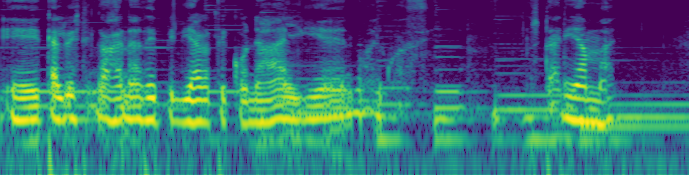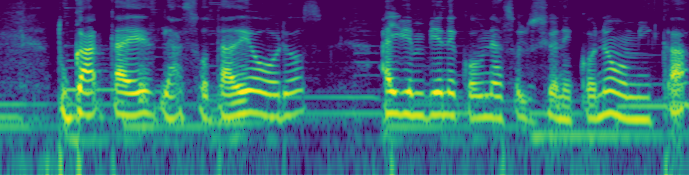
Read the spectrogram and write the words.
Eh, tal vez tengas ganas de pelearte con alguien o algo así estaría mal. Tu carta es la sota de oros, alguien viene con una solución económica,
